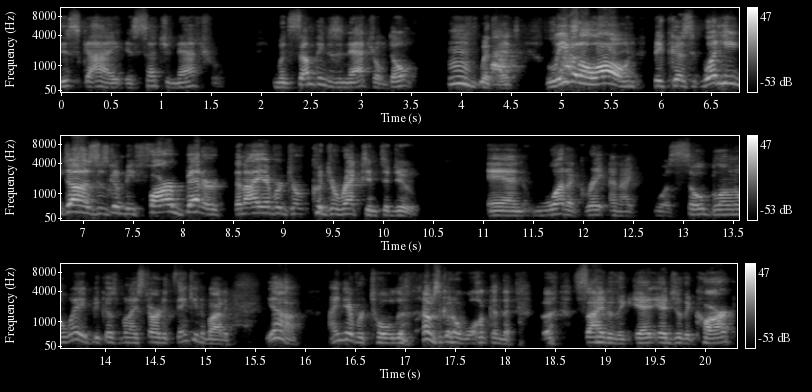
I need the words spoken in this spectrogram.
This guy is such a natural. When something is a natural, don't mm with it. Leave it alone because what he does is going to be far better than I ever dir- could direct him to do. And what a great, and I was so blown away because when I started thinking about it, yeah, I never told him I was going to walk on the uh, side of the edge of the car.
